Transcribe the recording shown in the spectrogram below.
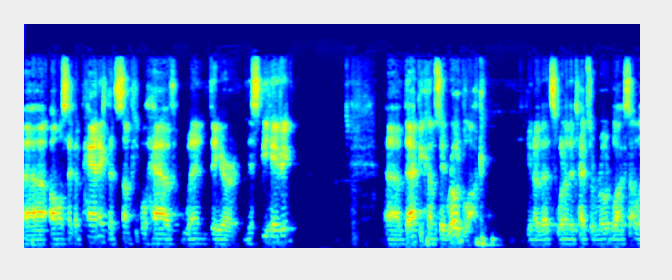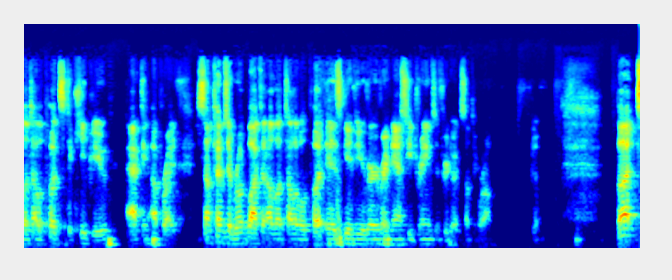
uh, almost like a panic that some people have when they are misbehaving uh, that becomes a roadblock. You know, that's one of the types of roadblocks Allah Ta'ala puts to keep you acting upright. Sometimes a roadblock that Allah Ta'ala will put is give you very, very nasty dreams if you're doing something wrong. But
